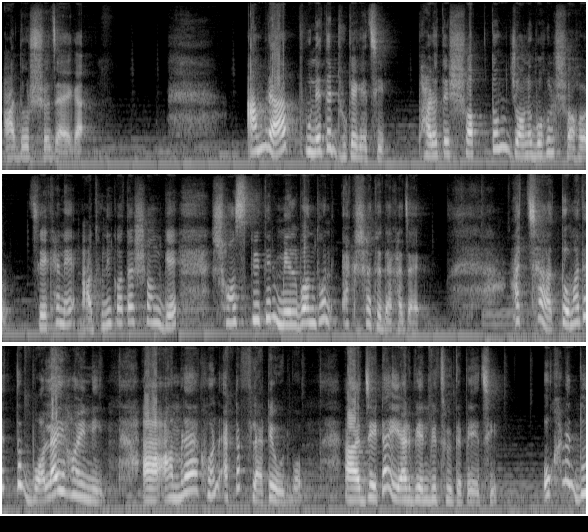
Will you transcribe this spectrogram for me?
আদর্শ জায়গা। আমরা পুনেতে ঢুকে গেছি, ভারতের সপ্তম জনবহুল শহর। যেখানে আধুনিকতার সঙ্গে সংস্কৃতির মেলবন্ধন একসাথে দেখা যায়। আচ্ছা তোমাদের তো বলাই হয়নি। আমরা এখন একটা ফ্ল্যাটে উঠব যেটা এয়ারবিএনবি থ্রুতে পেয়েছি। ওখানে দু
